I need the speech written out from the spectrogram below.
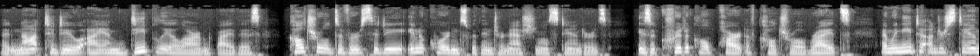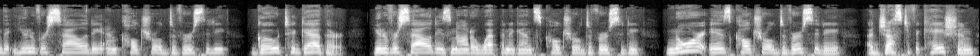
uh, not to do. I am deeply alarmed by this. Cultural diversity, in accordance with international standards, is a critical part of cultural rights, and we need to understand that universality and cultural diversity go together. Universality is not a weapon against cultural diversity, nor is cultural diversity a justification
